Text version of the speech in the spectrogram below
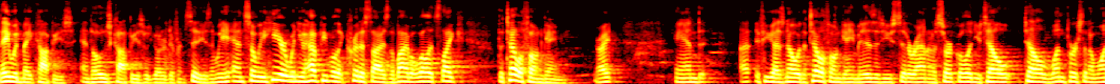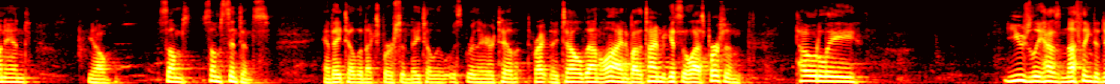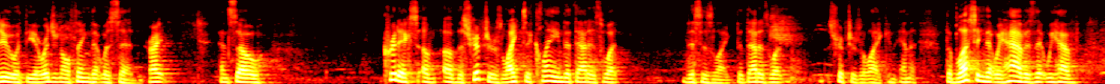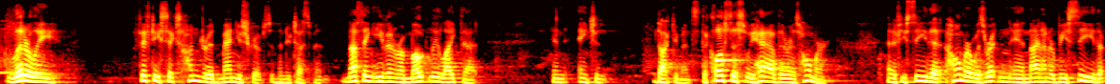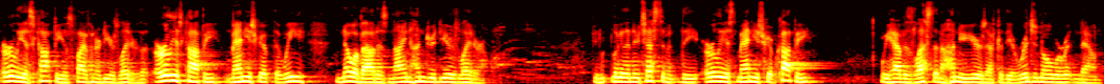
they would make copies, and those copies would go to different cities. And, we, and so we hear when you have people that criticize the Bible, well, it's like the telephone game, right? And uh, if you guys know what the telephone game is, is you sit around in a circle and you tell, tell one person on one end, you know, some, some sentence, and they tell the next person, they tell the whisper in their ear, tell, right? They tell down the line, and by the time it gets to the last person, totally usually has nothing to do with the original thing that was said, right? And so critics of, of the scriptures like to claim that that is what this is like, that that is what scriptures are like. And, and the, the blessing that we have is that we have literally 5,600 manuscripts in the New Testament. Nothing even remotely like that in ancient documents. The closest we have there is Homer. And if you see that Homer was written in 900 BC, the earliest copy is 500 years later. The earliest copy, manuscript that we know about is 900 years later. If you look at the New Testament, the earliest manuscript copy we have is less than 100 years after the original were written down,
